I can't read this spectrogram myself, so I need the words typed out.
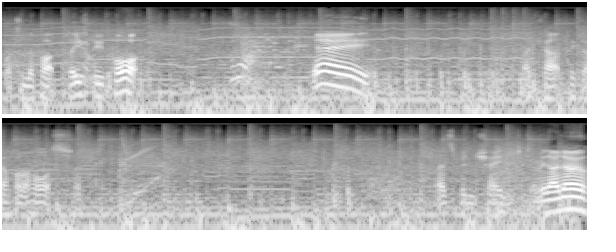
What's in the pot? Please be pork. Yay! I can't pick it up on a horse. Okay. That's been changed. I mean, I know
